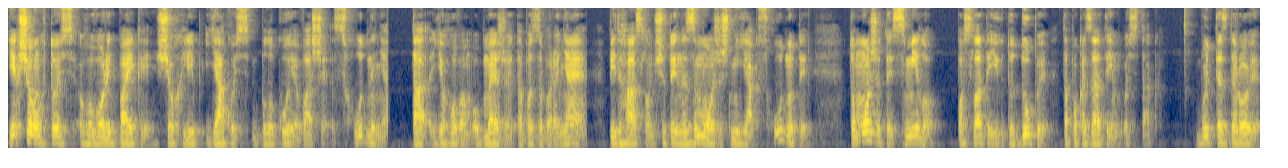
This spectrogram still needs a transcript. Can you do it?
Якщо вам хтось говорить байки, що хліб якось блокує ваше схуднення та його вам обмежує та забороняє, під гаслом, що ти не зможеш ніяк схуднути, то можете сміло послати їх до дупи та показати їм ось так. Будьте здорові!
